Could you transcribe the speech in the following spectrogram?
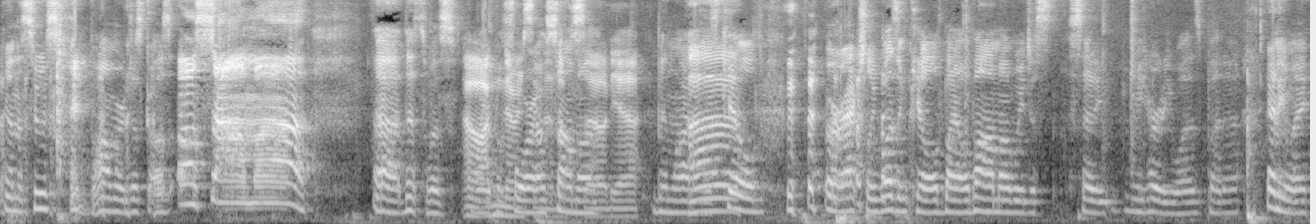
and the suicide bomber just goes Osama. Uh, this was Oh, right before Osama episode. Yeah, bin Laden was Uh. killed, or actually wasn't killed by Obama. We just said he, we heard he was, but uh, anyway,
